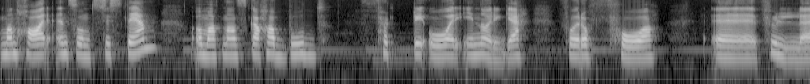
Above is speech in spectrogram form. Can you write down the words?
man har en sånn system om at man skal ha bodd 40 år i Norge for å få eh, fulle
